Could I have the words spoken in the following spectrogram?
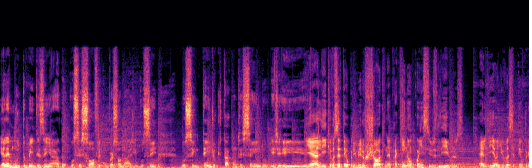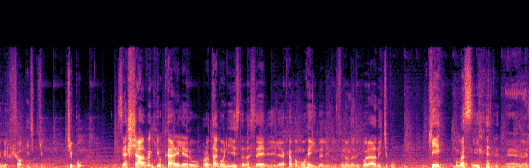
E ela é muito bem desenhada, você sofre com o personagem, você, você entende o que tá acontecendo. E, e- E é ali que você tem o primeiro choque, né? Pra quem não conhecia os livros, é ali onde você tem o primeiro choque de que, tipo, você achava que o cara ele era o protagonista da série e ele acaba morrendo ali no final da temporada e tipo, que? Como assim? é,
